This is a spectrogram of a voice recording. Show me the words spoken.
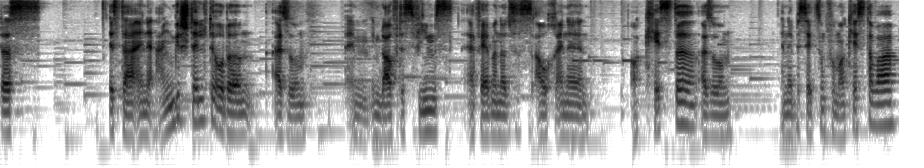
dass es da eine Angestellte oder also im, im Laufe des Films erfährt man, dass es auch eine Orchester, also eine Besetzung vom Orchester war.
